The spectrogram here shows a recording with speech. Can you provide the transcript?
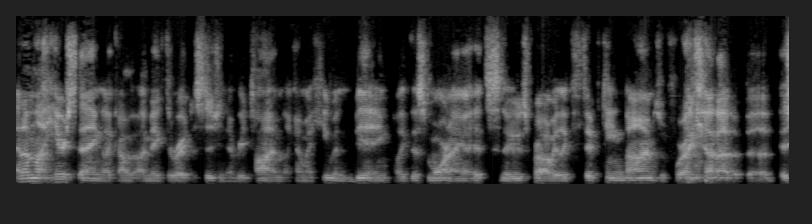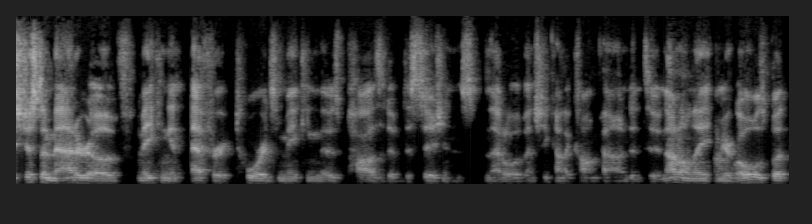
And I'm not here saying like I, I make the right decision every time. Like I'm a human being. Like this morning, I hit snooze probably like 15 times before I got out of bed. It's just a matter of making an effort towards making those positive decisions, and that'll eventually kind of compound into not only your goals but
